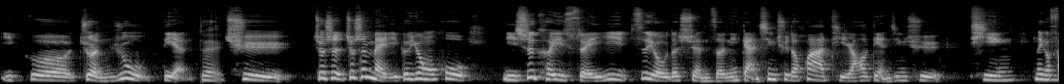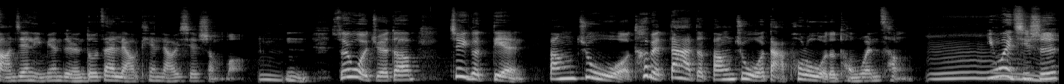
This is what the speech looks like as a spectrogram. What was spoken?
一个准入点，对，去就是就是每一个用户。你是可以随意自由的选择你感兴趣的话题，然后点进去听那个房间里面的人都在聊天，聊一些什么。嗯嗯，所以我觉得这个点帮助我特别大的帮助我打破了我的同温层。嗯，因为其实。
